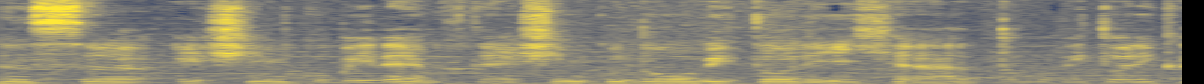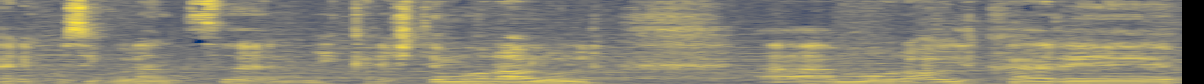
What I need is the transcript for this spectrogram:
însă ieșim cu bine. Ieșim cu două victorii, două victorii care cu siguranță ne crește moralul, moral care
